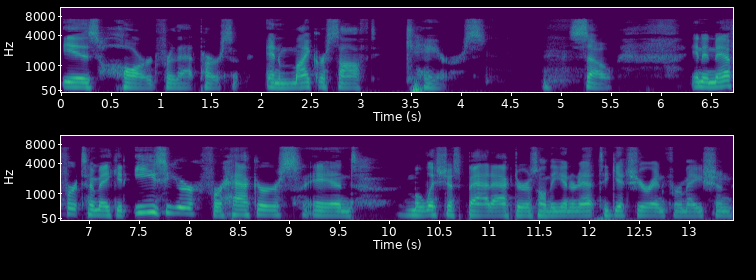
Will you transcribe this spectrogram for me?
is hard for that person, and Microsoft cares. So, in an effort to make it easier for hackers and malicious bad actors on the internet to get your information,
